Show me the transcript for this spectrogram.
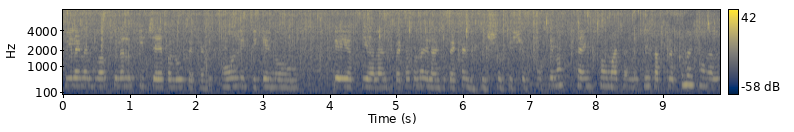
వీలైనంత వరకు పిల్లలకి చేపలు పెట్టండి. ఓన్లీ చికెన్ కేఎఫ్సి అలాంటి పెట్టకుండా ఇలాంటి పెట్టండి. ఫిష్ ఫిష్ ఓకేనా థ్యాంక్ యూ సో మచ్ అండి please subscribe to my channel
